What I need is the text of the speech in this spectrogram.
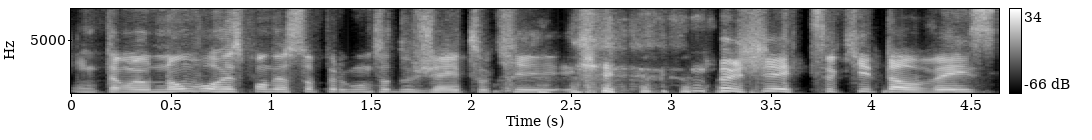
Então eu não vou responder a sua pergunta do jeito que, do jeito que talvez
